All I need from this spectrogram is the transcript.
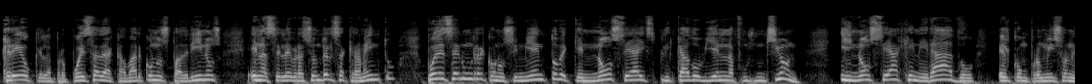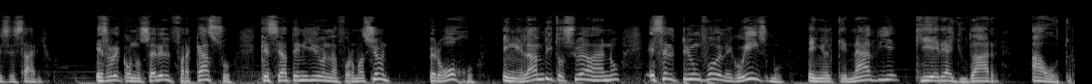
Creo que la propuesta de acabar con los padrinos en la celebración del sacramento puede ser un reconocimiento de que no se ha explicado bien la función y no se ha generado el compromiso necesario. Es reconocer el fracaso que se ha tenido en la formación. Pero ojo, en el ámbito ciudadano es el triunfo del egoísmo, en el que nadie quiere ayudar a otro.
